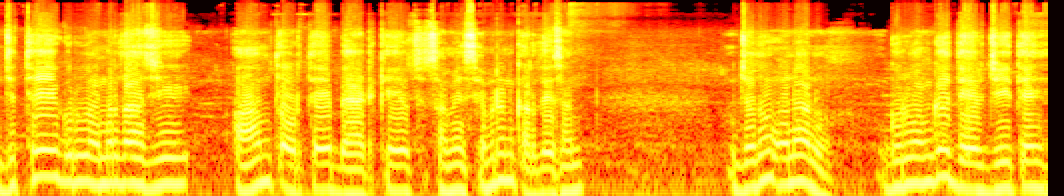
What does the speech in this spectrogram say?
ਜਿੱਥੇ ਗੁਰੂ ਅਮਰਦਾਸ ਜੀ ਆਮ ਤੌਰ ਤੇ ਬੈਠ ਕੇ ਉਸ ਸਮੇਂ ਸਿਮਰਨ ਕਰਦੇ ਸਨ। ਜਦੋਂ ਉਹਨਾਂ ਨੂੰ ਗੁਰੂ ਅੰਗਦ ਦੇਵ ਜੀ ਤੇ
